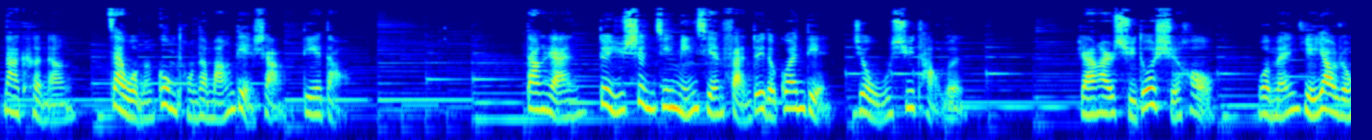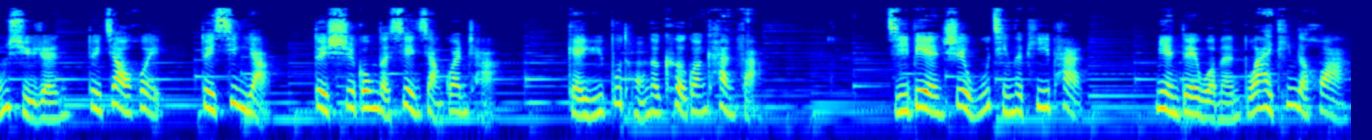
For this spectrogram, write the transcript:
那可能在我们共同的盲点上跌倒。当然，对于圣经明显反对的观点。就无需讨论。然而，许多时候，我们也要容许人对教会、对信仰、对事工的现象观察，给予不同的客观看法。即便是无情的批判，面对我们不爱听的话，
